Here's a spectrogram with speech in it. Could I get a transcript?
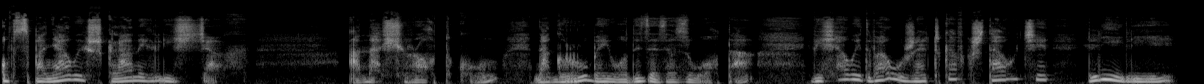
o wspaniałych szklanych liściach, a na środku, na grubej łodydze ze złota, wisiały dwa łóżeczka w kształcie lilii.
